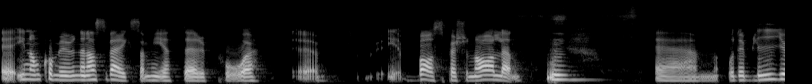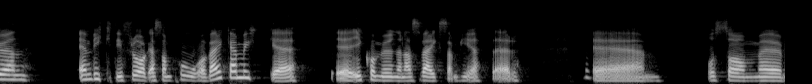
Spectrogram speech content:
eh, inom kommunernas verksamheter på baspersonalen. Mm. Ehm, och det blir ju en, en viktig fråga som påverkar mycket eh, i kommunernas verksamheter. Ehm, och som eh,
